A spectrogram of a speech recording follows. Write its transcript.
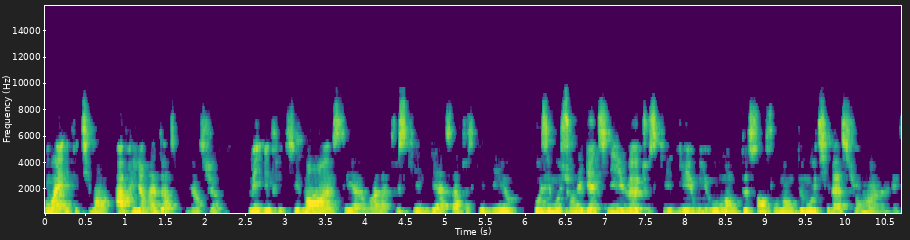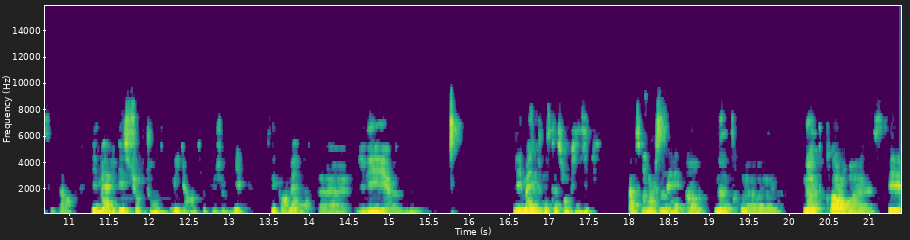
Ouais, effectivement. Après, il y en a d'autres, bien sûr. Mais effectivement, euh, c'est euh, voilà tout ce qui est lié à ça, tout ce qui est lié aux, émotions négatives, euh, tout ce qui est lié, oui, au manque de sens, au manque de motivation, etc. Et même et surtout, oui, il y a un truc que j'ai oublié, c'est quand même les les manifestations physiques, parce qu'on le mmh sait, hein, notre notre corps, c'est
